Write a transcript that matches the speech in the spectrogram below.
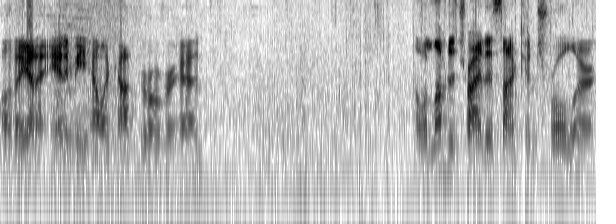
Oh, they got an enemy helicopter overhead. I would love to try this on controller.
